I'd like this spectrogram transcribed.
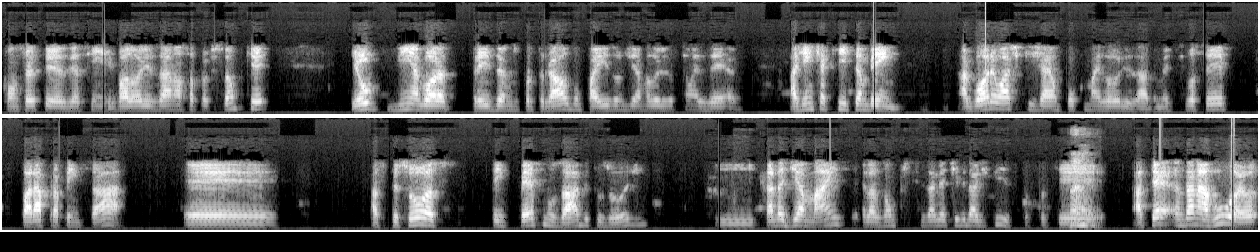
Com certeza. E assim, valorizar a nossa profissão, porque eu vim agora três anos de Portugal, de um país onde a valorização é zero. A gente aqui também Agora eu acho que já é um pouco mais valorizado, mas se você parar para pensar, é... as pessoas têm péssimos hábitos hoje e cada dia mais elas vão precisar de atividade física, porque é. até andar na rua, eu,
